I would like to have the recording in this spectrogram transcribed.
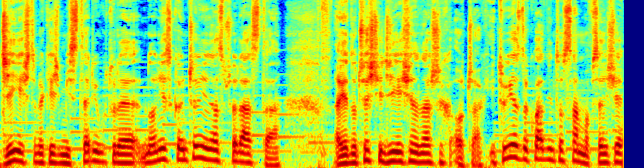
dzieje się tam jakieś misterium, które no nieskończenie nas przerasta, a jednocześnie dzieje się na naszych oczach. I tu jest dokładnie to samo, w sensie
